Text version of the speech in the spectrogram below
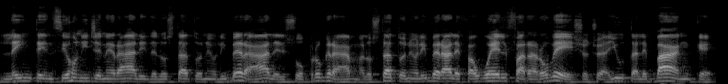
le intenzioni generali dello Stato neoliberale, il suo programma. Lo Stato neoliberale fa welfare a rovescio, cioè aiuta le banche,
